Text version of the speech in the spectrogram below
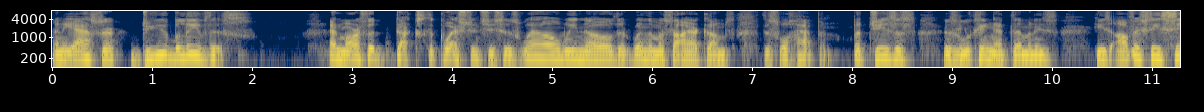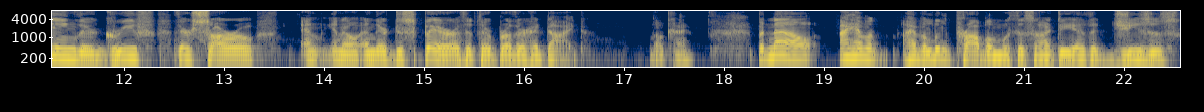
and he asks her, Do you believe this? And Martha ducks the question. She says, Well, we know that when the Messiah comes, this will happen. But Jesus is looking at them and he's he's obviously seeing their grief, their sorrow, and you know, and their despair that their brother had died. Okay? But now I have a I have a little problem with this idea that Jesus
